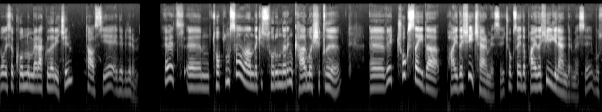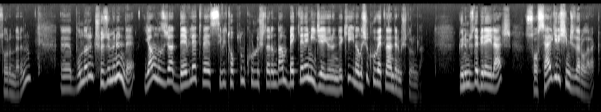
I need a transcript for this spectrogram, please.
Dolayısıyla konunun meraklıları için tavsiye edebilirim. Evet, toplumsal alandaki sorunların karmaşıklığı, ve çok sayıda paydaşı içermesi, çok sayıda paydaşı ilgilendirmesi bu sorunların e, bunların çözümünün de yalnızca devlet ve sivil toplum kuruluşlarından beklenemeyeceği yönündeki inanışı kuvvetlendirmiş durumda. Günümüzde bireyler sosyal girişimciler olarak,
